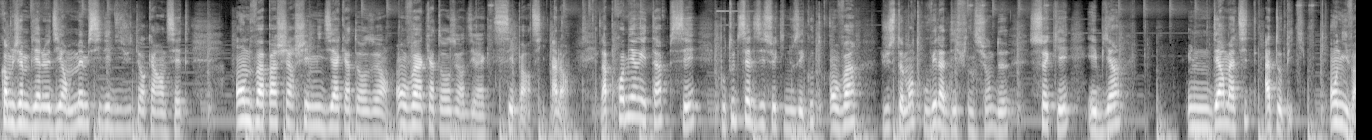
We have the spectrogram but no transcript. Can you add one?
Comme j'aime bien le dire, même s'il est 18h47, on ne va pas chercher midi à 14h, on va à 14h direct. C'est parti. Alors, la première étape, c'est, pour toutes celles et ceux qui nous écoutent, on va justement trouver la définition de ce qu'est, eh bien, une dermatite atopique. On y va.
